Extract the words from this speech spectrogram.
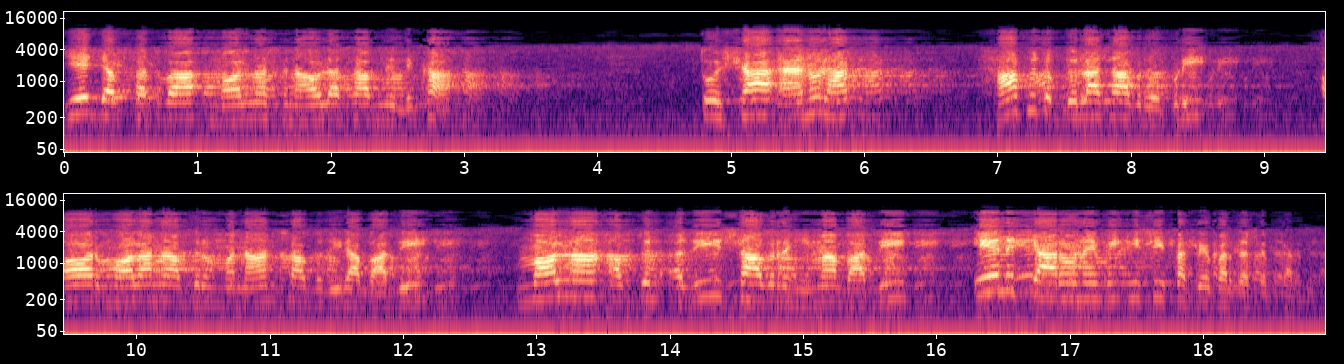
یہ جب فتوا مولانا ثناء اللہ صاحب نے لکھا تو شاہ عین الحق، حافظ عبداللہ صاحب روپڑی اور مولانا عبد المنان صاحب وزیر آبادی، مولانا عبد العزیز صاحب رحیم آبادی، ان چاروں نے بھی اسی فتوے پر دستخط کر دیا۔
